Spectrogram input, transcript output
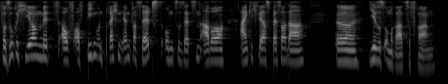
versuche ich hier mit auf, auf Biegen und Brechen irgendwas selbst umzusetzen, aber eigentlich wäre es besser, da äh, Jesus um Rat zu fragen.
